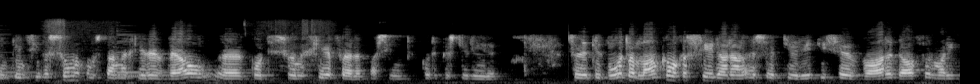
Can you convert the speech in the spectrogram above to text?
intensiewe sorgomstandighede wel uh, kortison gee vir hulle pasiënte kortikosteroïde. So dit word al lankal gesê dat daar is 'n teoretiese waarde daarvoor, maar die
